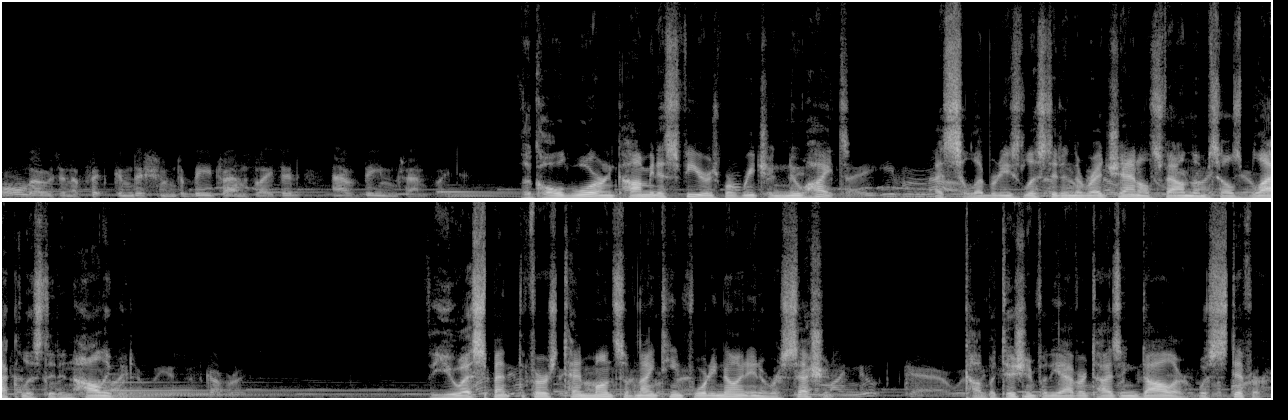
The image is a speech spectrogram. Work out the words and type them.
all those in a fit condition to be translated have been translated. The Cold War and communist fears were reaching new heights as celebrities listed in the red channels found themselves blacklisted in Hollywood. The U.S. spent the first 10 months of 1949 in a recession. Competition for the advertising dollar was stiffer.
